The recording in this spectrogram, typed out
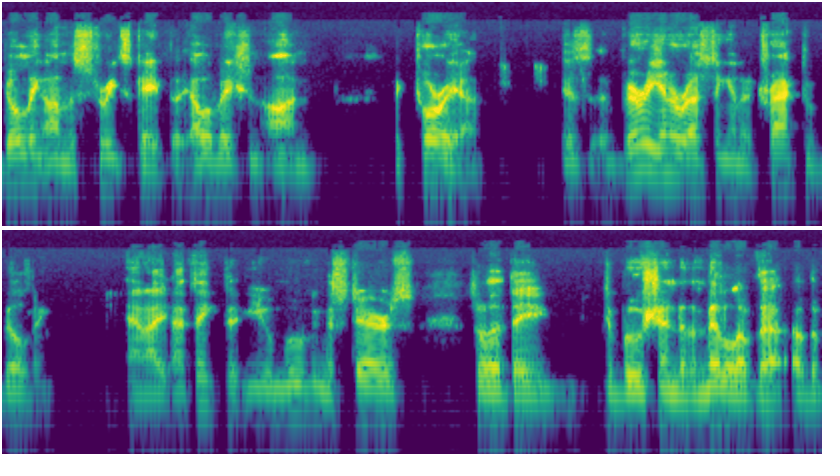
building on the streetscape, the elevation on Victoria is a very interesting and attractive building. And I, I think that you moving the stairs so that they debouch into the middle of the, of the,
